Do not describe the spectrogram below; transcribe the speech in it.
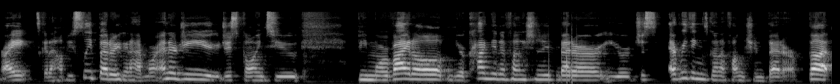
right? It's going to help you sleep better. You're going to have more energy. You're just going to be more vital, your cognitive functioning better, you're just everything's going to function better. But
